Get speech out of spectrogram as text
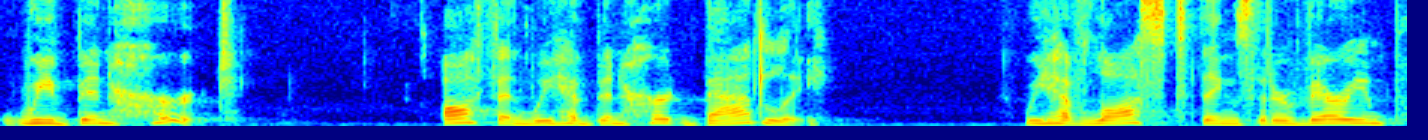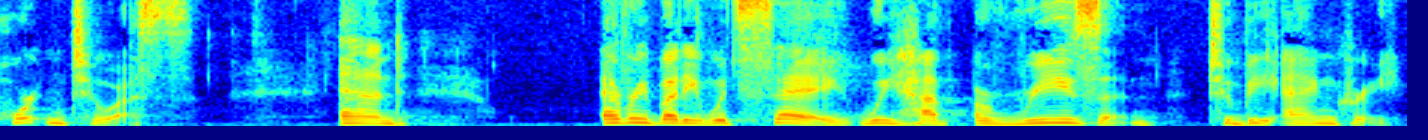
we've been hurt. Often we have been hurt badly. We have lost things that are very important to us. And everybody would say we have a reason to be angry.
